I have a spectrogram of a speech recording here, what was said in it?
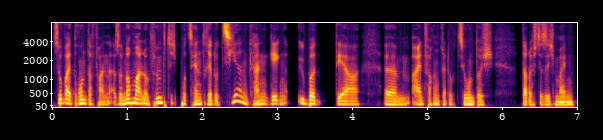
so weit runterfahren, also nochmal um 50 Prozent reduzieren kann gegenüber der ähm, einfachen Reduktion durch dadurch, dass ich meinen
